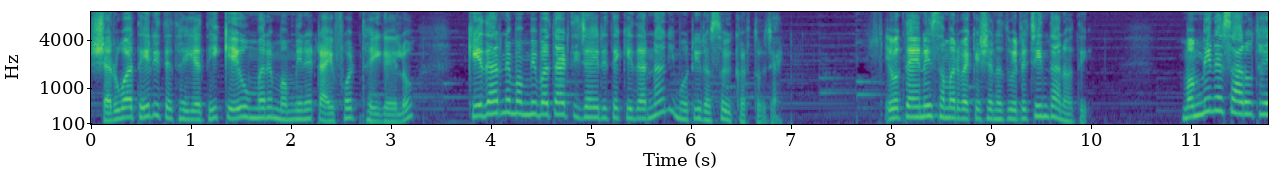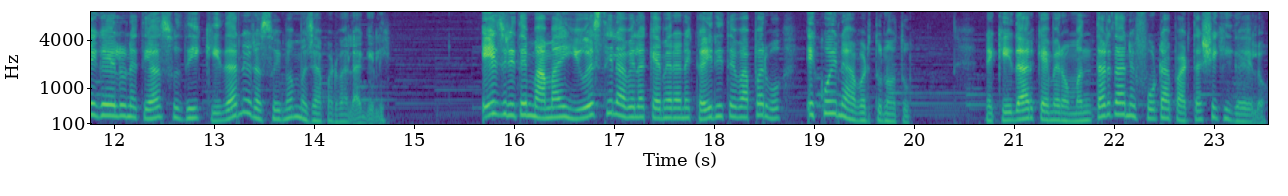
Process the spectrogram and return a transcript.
શરૂઆત એ રીતે થઈ હતી કે એ ઉંમરે મમ્મીને ટાઇફોઇડ થઈ ગયેલો કેદારને મમ્મી બતાડતી જાય રીતે કેદાર નાની મોટી રસોઈ કરતો જાય. એ વખતે એને સમર વેકેશન હતું એટલે ચિંતા નહોતી. મમ્મીને સારું થઈ ગયેલું ને ત્યાં સુધી કેદારને રસોઈમાં મજા પડવા લાગેલી. એ જ રીતે મામાએ યુએસથી લાવેલા કેમેરાને કઈ રીતે વાપરવો એ કોઈને આવડતું નહોતું. ને કેદાર કેમેરો મંતરતા અને ફોટા પાડતા શીખી ગયેલો.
